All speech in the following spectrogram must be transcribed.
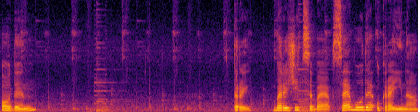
Один. Три. Бережіть себе. Все буде Україна.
